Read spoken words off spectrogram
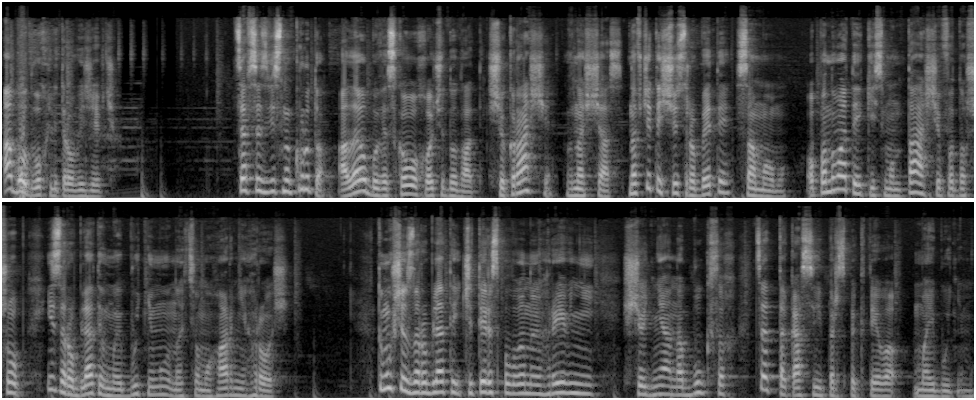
або 2-літровий живчик. Це все, звісно, круто, але обов'язково хочу додати, що краще в наш час навчитись щось робити самому, опанувати якийсь монтаж чи фотошоп і заробляти в майбутньому на цьому гарні гроші. Тому що заробляти 4,5 гривні щодня на буксах це така собі перспектива в майбутньому.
